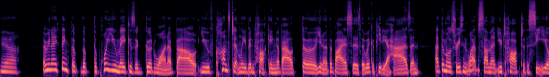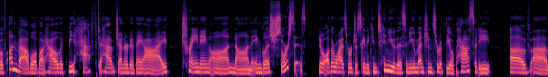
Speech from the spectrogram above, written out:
Yeah. I mean, I think the, the the point you make is a good one about you've constantly been talking about the, you know, the biases that Wikipedia has. And at the most recent web summit, you talked to the CEO of Unbabel about how like we have to have generative AI training on non-English sources. You know, otherwise we're just going to continue this. And you mentioned sort of the opacity of uh,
